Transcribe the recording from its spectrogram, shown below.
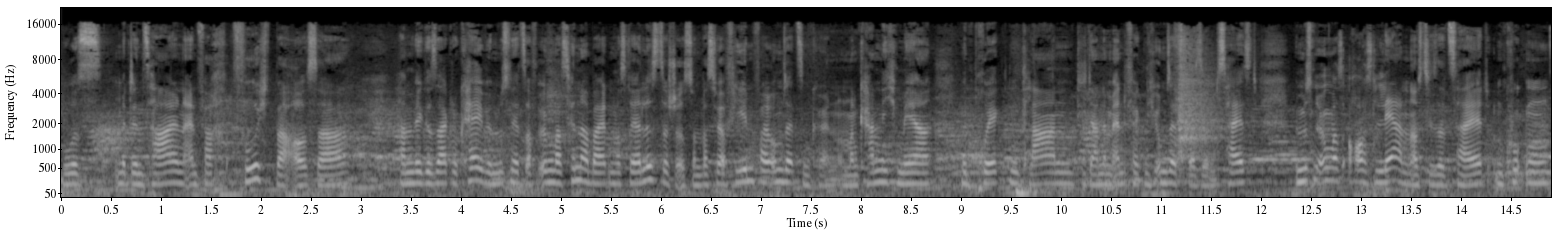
wo es mit den Zahlen einfach furchtbar aussah, haben wir gesagt, okay, wir müssen jetzt auf irgendwas hinarbeiten, was realistisch ist und was wir auf jeden Fall umsetzen können. Und man kann nicht mehr mit Projekten planen, die dann im Endeffekt nicht umsetzbar sind. Das heißt, wir müssen irgendwas auch aus lernen aus dieser Zeit und gucken,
